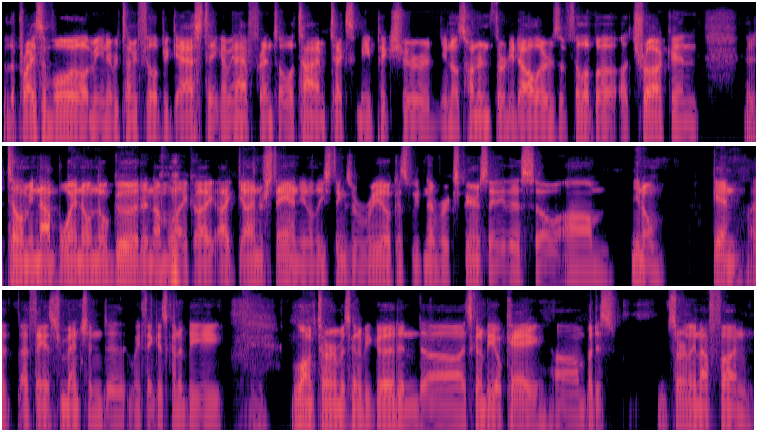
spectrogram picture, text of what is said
the price of oil. I mean, every time you fill up your gas tank, I mean, I have friends all the time texting me a picture, and you know, it's 130 dollars to fill up a, a truck, and they're telling me not bueno, no no good, and I'm like, I, I, I understand. You know, these things are real because we've never experienced any of this. So, um, you know, again, I, I, think as you mentioned, uh, we think it's going to be mm-hmm. long term. It's going to be good, and uh, it's going to be okay. Um, but it's certainly not fun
